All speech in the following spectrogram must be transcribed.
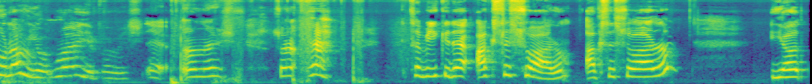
vuramıyorum. Öyle yapıyorum işte. Sonra heh, tabii ki de aksesuarım. Aksesuarım ya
